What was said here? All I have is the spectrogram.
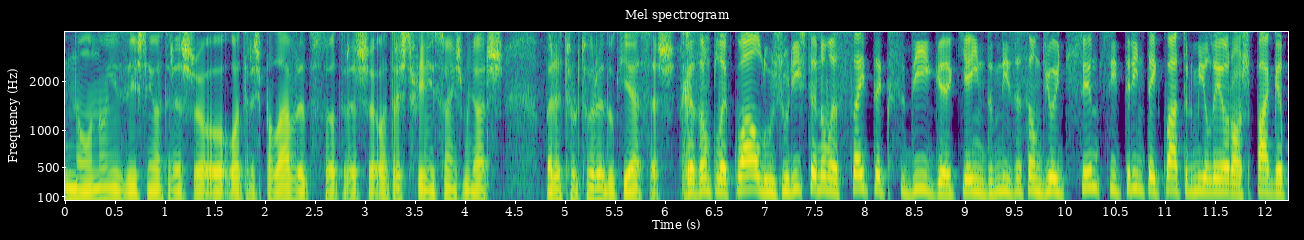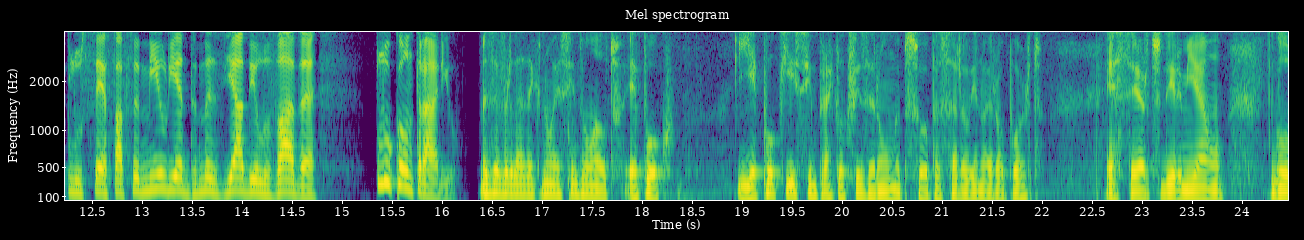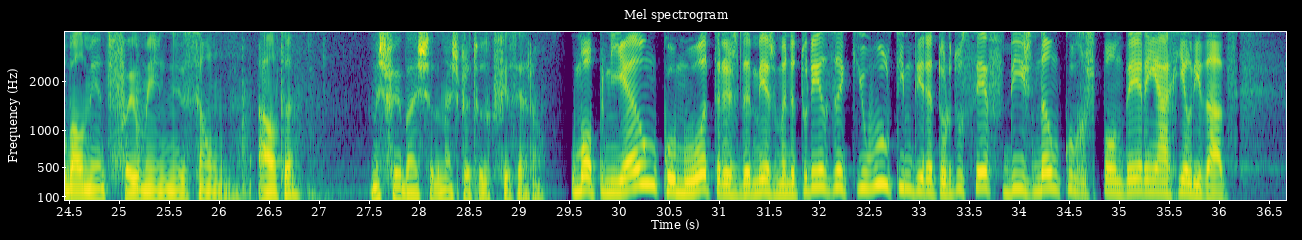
não, não existem outras, outras palavras, outras, outras definições melhores para tortura do que essas. Razão pela qual o jurista não aceita que se diga que a indemnização de 834 mil euros paga pelo CEF à família é demasiado elevada. Pelo contrário. Mas a verdade é que não é assim tão alto, é pouco. E é pouquíssimo para aquilo que fizeram uma pessoa passar ali no aeroporto. É certo, dir-me-ão, globalmente foi uma indemnização alta, mas foi baixa demais para tudo o que fizeram. Uma opinião, como outras da mesma natureza, que o último diretor do CEF diz não corresponderem à realidade.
